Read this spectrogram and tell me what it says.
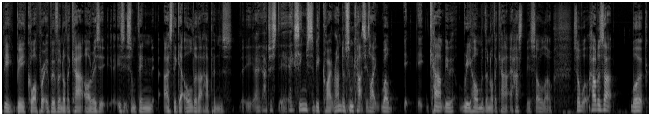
be be cooperative with another cat, or is it is it something as they get older that happens? I just it seems to be quite random. Some cats it's like, well, it, it can't be rehomed with another cat; it has to be solo. So how does that work?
